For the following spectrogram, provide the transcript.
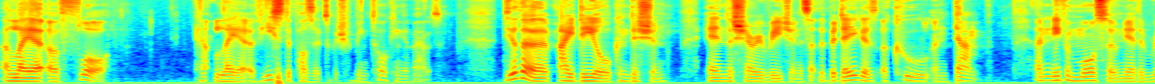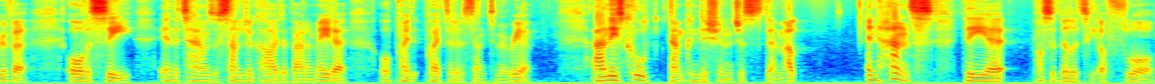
a layer of flor, that layer of yeast deposits which we've been talking about. The other ideal condition in the sherry region is that the bodegas are cool and damp, and even more so near the river or the sea in the towns of Sanlúcar de Barrameda or Puerto de Santa Maria. And these cool, damp conditions just um, enhance the uh, possibility of flor,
